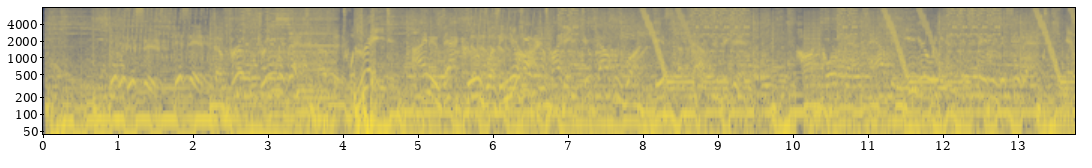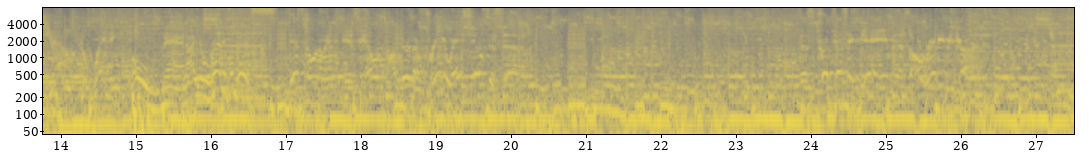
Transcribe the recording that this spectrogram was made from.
This is this is the first dream event of the tw- Great! I knew that groove was in your heart. Fighting 2001 is about to begin. Hardcore fans have been eagerly anticipating this event, and now they're waiting. Oh man, are you ready for this? This tournament is held under the free ratio system. The strategic game has already begun.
